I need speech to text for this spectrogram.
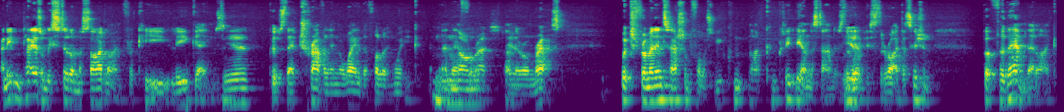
And even players will be stood on the sideline for key league games Yeah. because they're travelling away the following week and, they're On rest, and yeah. they're on rest. Which, from an international performance, you can like completely understand it's the Yeah. it's the right decision. But for them, they're like,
